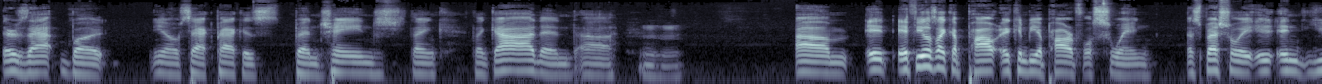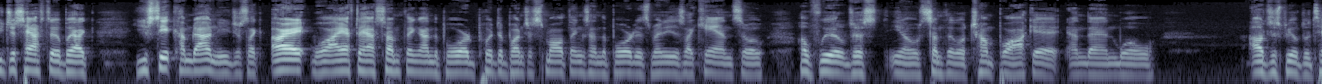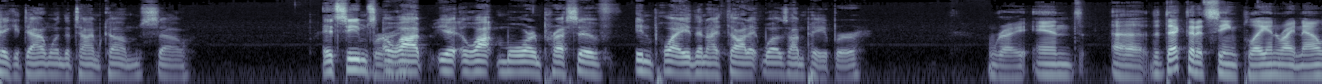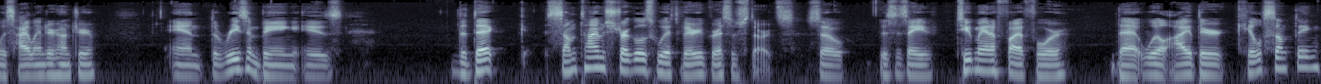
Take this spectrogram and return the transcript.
there's that. But you know, Sac Pact has been changed. Thank thank God, and uh, mm-hmm. um, it it feels like a power. It can be a powerful swing, especially, and you just have to be like, you see it come down, and you're just like, all right, well, I have to have something on the board. Put a bunch of small things on the board, as many as I can. So hopefully, it'll just you know something will chump block it, and then we'll, I'll just be able to take it down when the time comes. So it seems a lot, yeah, a lot more impressive in play than I thought it was on paper. Right, and uh, the deck that it's seeing play in right now is Highlander Hunter, and the reason being is the deck sometimes struggles with very aggressive starts. So this is a two mana five four that will either kill something,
